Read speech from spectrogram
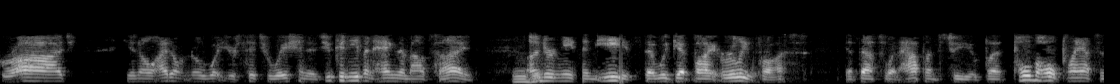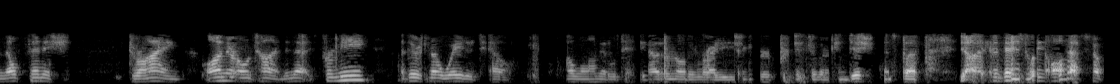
garage. You know, I don't know what your situation is. You could even hang them outside mm-hmm. underneath an eave that would get by early frost if that's what happens to you. But pull the whole plants and they'll finish drying on their own time. And that, for me, there's no way to tell how long it'll take. I don't know the varieties in your particular conditions, but yeah, eventually all that stuff,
